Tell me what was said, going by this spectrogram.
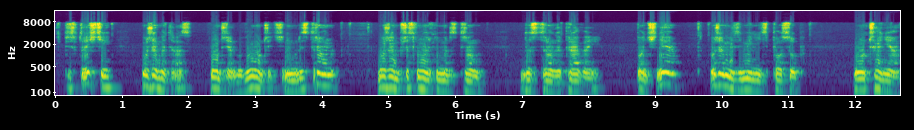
spisu treści. Możemy teraz włączyć albo wyłączyć numery stron. Możemy przesunąć numer stron do strony prawej bądź nie. Możemy zmienić sposób łączenia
